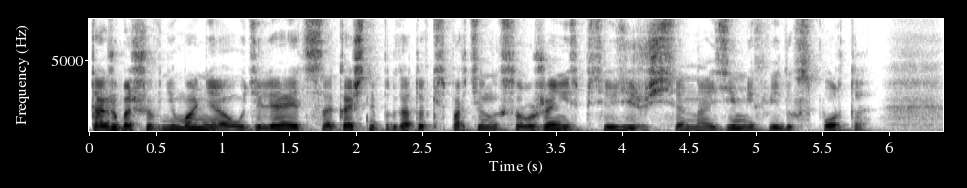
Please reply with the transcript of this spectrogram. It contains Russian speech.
Также большое внимание уделяется качественной подготовке спортивных сооружений, специализирующихся на зимних видах спорта.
